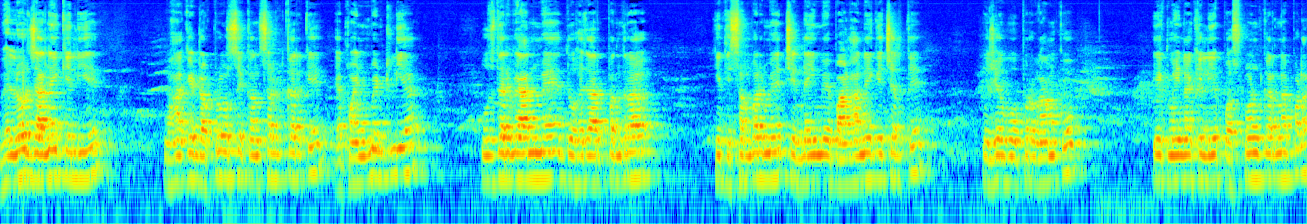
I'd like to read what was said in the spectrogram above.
वेल्लोर जाने के लिए वहाँ के डॉक्टरों से कंसल्ट करके अपॉइंटमेंट लिया। उस दरमियान में 2015 के दिसंबर में चेन्नई में बाढ़ आने के चलते मुझे वो प्रोग्राम को एक महीना के लिए पोस्टपोन करना पड़ा।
